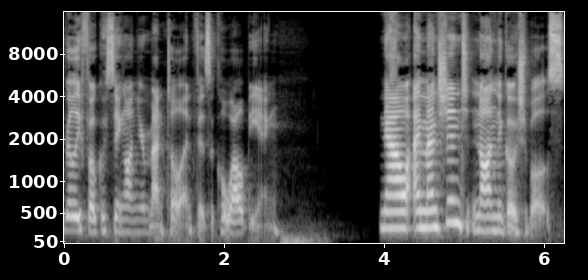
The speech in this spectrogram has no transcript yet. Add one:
really focusing on your mental and physical well being. Now, I mentioned non negotiables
